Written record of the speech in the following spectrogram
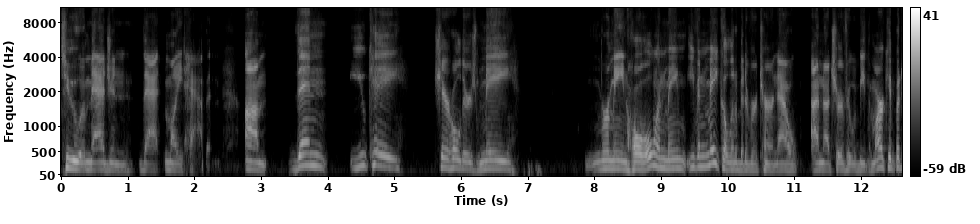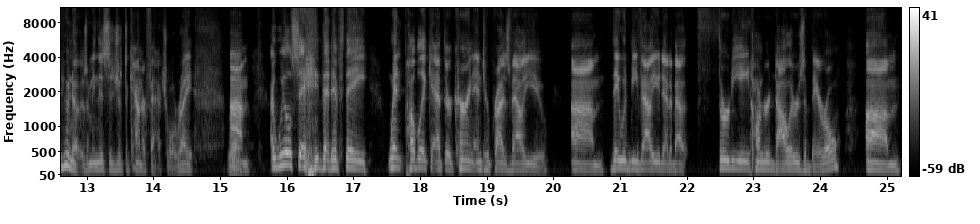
to imagine that might happen. Um, then UK shareholders may remain whole and may even make a little bit of return. Now, I'm not sure if it would beat the market, but who knows? I mean, this is just a counterfactual, right? Right. Um, I will say that if they went public at their current enterprise value, um, they would be valued at about $3,800 a barrel. Um,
